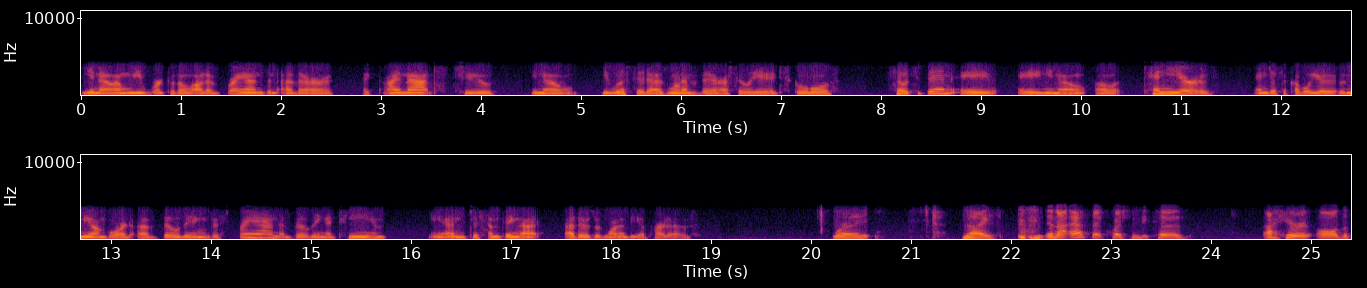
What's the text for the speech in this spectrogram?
you know and we've worked with a lot of brands and other like imats to you know be listed as one of their affiliated schools so it's been a a you know a, ten years and just a couple of years with me on board of building this brand, of building a team, and just something that others would want to be a part of. Right. Nice. and I ask that question because I hear it all the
